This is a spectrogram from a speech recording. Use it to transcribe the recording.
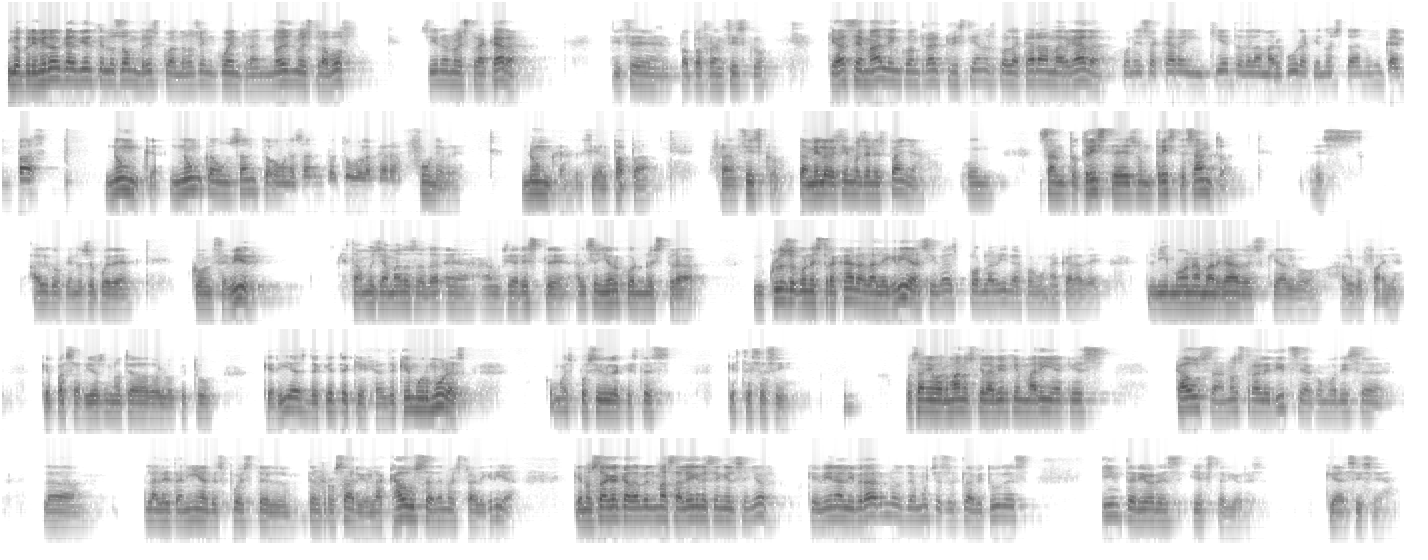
Y lo primero que advierten los hombres cuando nos encuentran no es nuestra voz, sino nuestra cara. Dice el Papa Francisco que hace mal encontrar cristianos con la cara amargada, con esa cara inquieta de la amargura que no está nunca en paz, Nunca, nunca un santo o una santa tuvo la cara fúnebre. Nunca, decía el Papa Francisco. También lo decimos en España. Un santo triste es un triste santo. Es algo que no se puede concebir. Estamos llamados a, eh, anunciar este al Señor con nuestra, incluso con nuestra cara, la alegría. Si vas por la vida con una cara de limón amargado, es que algo, algo falla. ¿Qué pasa? Dios no te ha dado lo que tú querías, ¿de qué te quejas? ¿De qué murmuras? ¿Cómo es posible que estés, que estés así? Pues ánimo hermanos que la Virgen María, que es causa nostra letizia, como dice la, la letanía después del, del rosario, la causa de nuestra alegría, que nos haga cada vez más alegres en el Señor, que viene a librarnos de muchas esclavitudes interiores y exteriores. Que así sea.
